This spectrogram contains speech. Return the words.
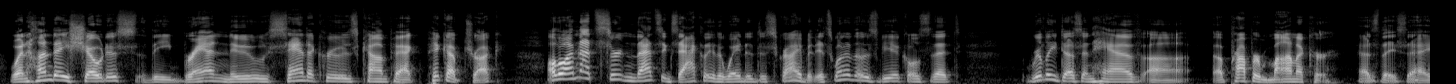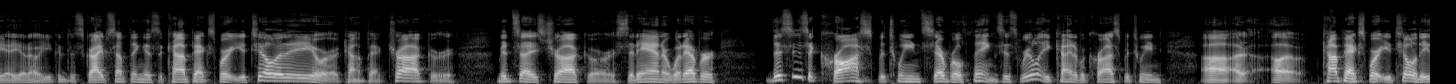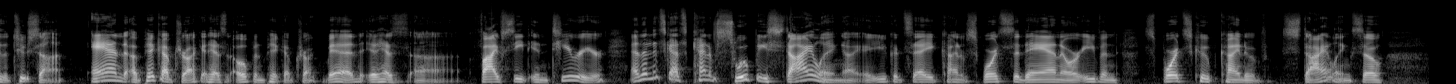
When Hyundai showed us the brand new Santa Cruz compact pickup truck, although I'm not certain that's exactly the way to describe it, it's one of those vehicles that really doesn't have uh, a proper moniker, as they say. You know, you can describe something as a compact sport utility or a compact truck or mid-sized truck or a sedan or whatever. This is a cross between several things. It's really kind of a cross between uh, a, a compact sport utility, the Tucson, and a pickup truck. It has an open pickup truck bed. It has uh, five seat interior. And then it's got kind of swoopy styling. Uh, you could say kind of sports sedan or even sports coupe kind of styling. So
